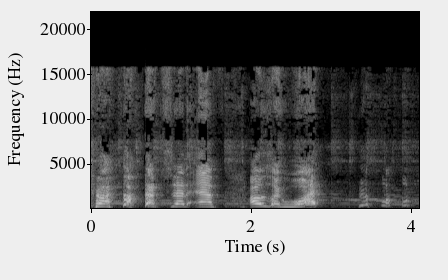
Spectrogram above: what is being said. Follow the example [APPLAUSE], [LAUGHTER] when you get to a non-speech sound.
[LAUGHS] that said F. I was like, what? [LAUGHS]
